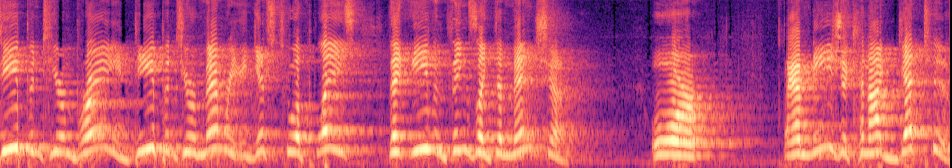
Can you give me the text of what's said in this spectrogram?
deep into your brain, deep into your memory. It gets to a place that even things like dementia or amnesia cannot get to.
